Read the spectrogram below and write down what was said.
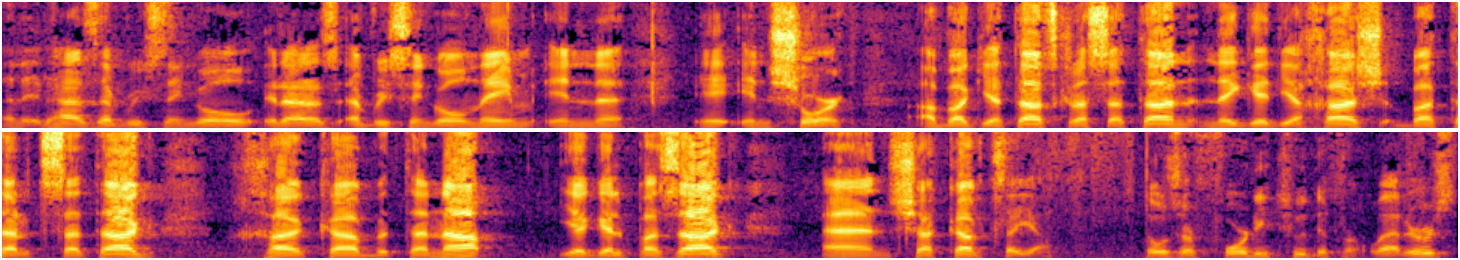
and it has every single it has every single name in uh, in short. Abag Yatatz, Krasatan, Neged Yachash, Batar Tzatag, Chakab Tana, Yagel Pazak, and Shakav Tzayat. Those are 42 different letters,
